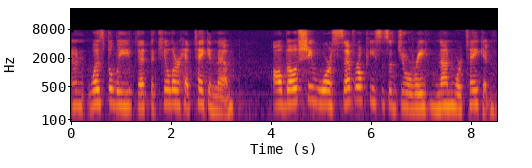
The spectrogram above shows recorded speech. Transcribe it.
and was believed that the killer had taken them. Although she wore several pieces of jewelry, none were taken.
